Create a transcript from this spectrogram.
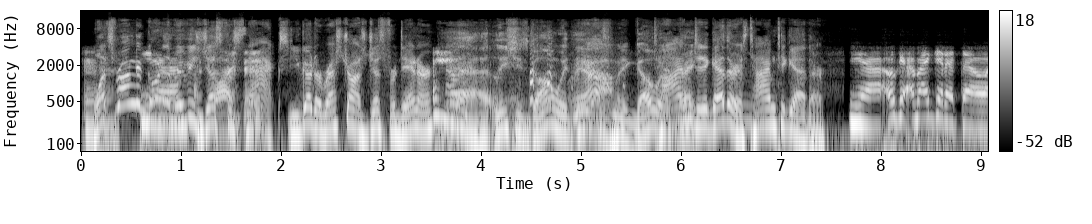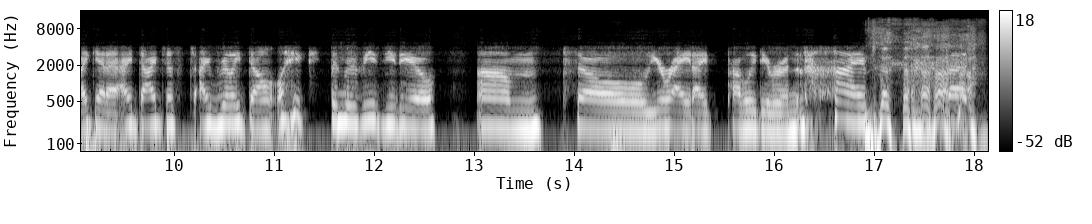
And- What's wrong with going to the movies I'm just for sorry, babe. snacks? You go to restaurants just for dinner. Yeah, at least she's going with you. Yeah. Yeah. somebody to go with. Time right? together is time together. Yeah, okay, I get it though. I get it. I, I just, I really don't like the movies you do. Um, so you're right. I probably do ruin the vibe. but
